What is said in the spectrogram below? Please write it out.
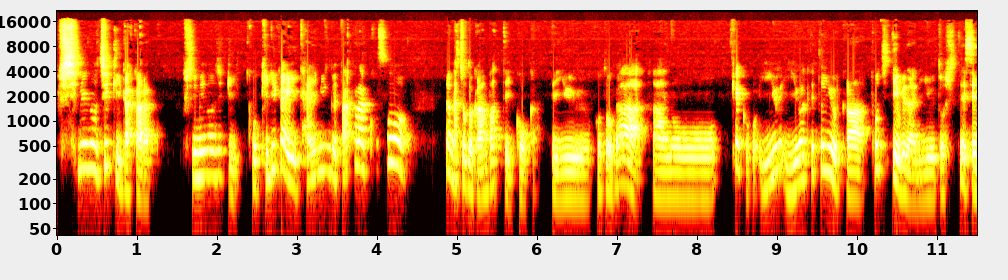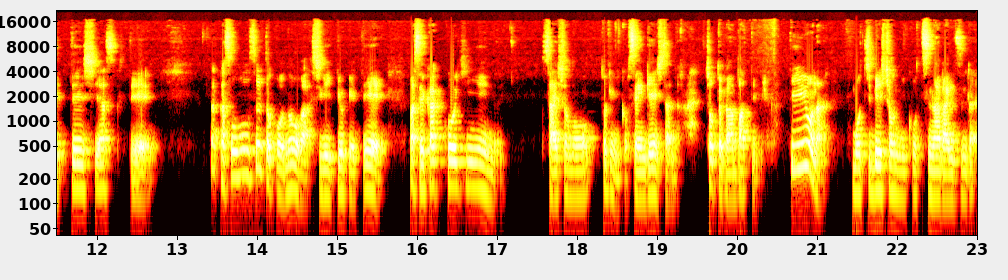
節目の時期だから、節目の時期、こう、切りがいいタイミングだからこそ、なんかちょっと頑張っていこうかっていうことが、あの、結構こう言い訳というか、ポジティブな理由として設定しやすくて、なんかそうするとこう脳が刺激を受けて、まあ、せっかくこう1年の最初の時にこう宣言したんだから、ちょっと頑張ってみるかっていうようなモチベーションにこうつながりづらい、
